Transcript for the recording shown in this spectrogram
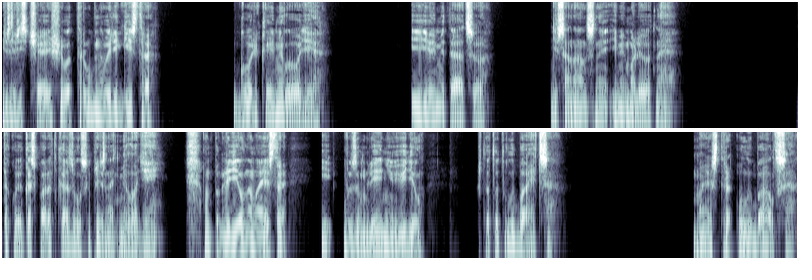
из резчайшего трубного регистра горькая мелодия и ее имитацию, диссонансная и мимолетная. Такое Каспар отказывался признать мелодией. Он поглядел на маэстро и в изумлении увидел, что тот улыбается. Маэстро улыбался,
